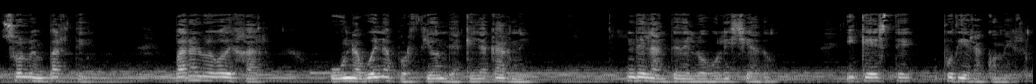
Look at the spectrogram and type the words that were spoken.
solo en parte, para luego dejar una buena porción de aquella carne delante del lobo lisiado y que éste pudiera comer.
